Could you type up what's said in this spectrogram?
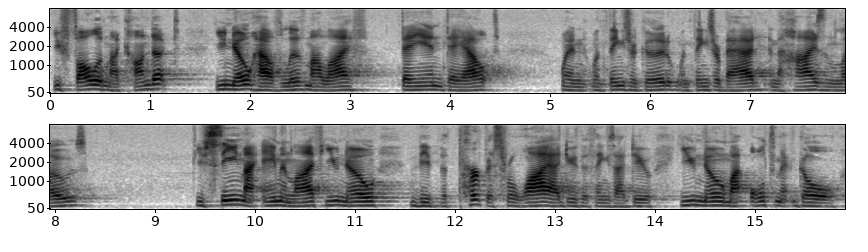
You followed my conduct. You know how I've lived my life day in, day out, when, when things are good, when things are bad, and the highs and lows. You've seen my aim in life. You know the, the purpose for why I do the things I do. You know my ultimate goal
